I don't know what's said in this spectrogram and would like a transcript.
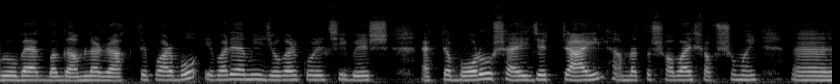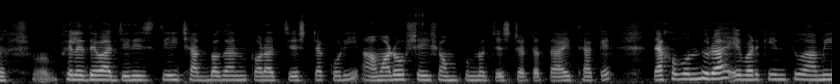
গ্রো ব্যাগ বা গামলা রাখতে পারব। এবারে আমি জোগাড় করেছি বেশ একটা বড় সাইজের টাইল। আমরা তো সবাই সবসময় ফেলে দেওয়ার জিনিস দিয়েই ছাদ বাগান করার চেষ্টা করি। আমারও সেই সম্পূর্ণ চেষ্টাটা তাই থাকে। দেখো বন্ধুরা, এবার কিন্তু আমি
